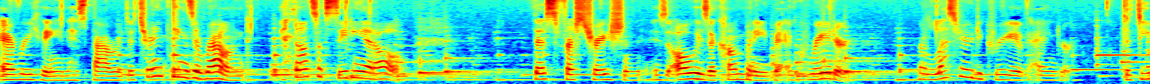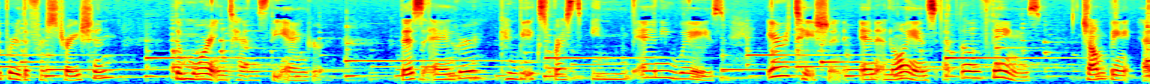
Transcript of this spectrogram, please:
everything in his power to turn things around and not succeeding at all. This frustration is always accompanied by a greater or lesser degree of anger. The deeper the frustration, the more intense the anger. This anger can be expressed in many ways irritation and annoyance at little things, jumping at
